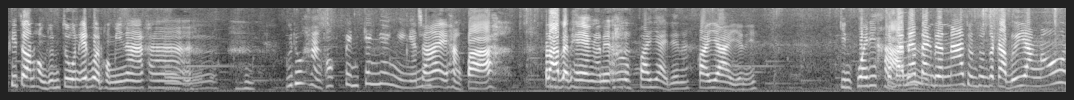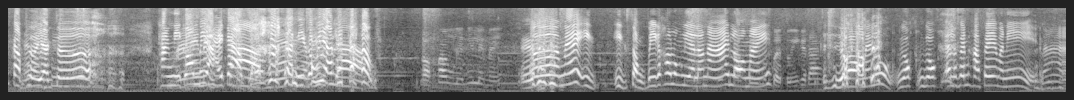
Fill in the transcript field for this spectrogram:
พี่จอนของจุนจูนเอ็ดเวิร์ดของมีนาค่ะเอออุ้ยดูห่างเขาเป็นแง่งๆอย่างงั้นใช่หางปลาปลาแบบแพงอันเนี้ยเออปลาใหญ่ด้วยนะปลาใหญ่อันนี้ กินกล้วยที่ขาจะไปแม่ได้เลยแต่งเดือนหน้าจุนจุนจะกลับหรือยังเนาะกลับเธอะอยากเจอ ทางนี้ก็ไม่ไม่อยากให้กลับไม่อะให้กลับทางนี้ก็ไม่อยากให้กลับรอเข้าโรงเรียนนี่เลยไหมเอเอออแม่อีกอีกสองปีก็เข้าโรงเรียนแล้วนะ รอไหมเปิดตรงนี้ก็ได้รอไหมลูกยกยก Elephant Cafe มานี่นะคะ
